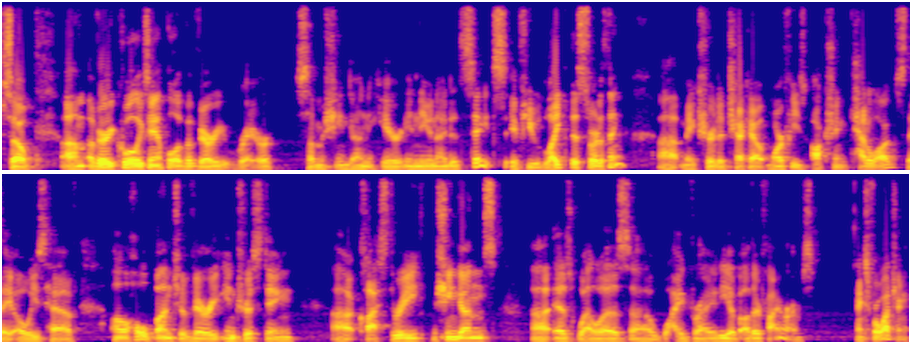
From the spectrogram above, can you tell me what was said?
So um, a very cool example of a very rare submachine gun here in the United States. If you like this sort of thing, uh, make sure to check out Morphy's auction catalogs. They always have a whole bunch of very interesting uh, Class 3 machine guns, uh, as well as a wide variety of other firearms. Thanks for watching.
